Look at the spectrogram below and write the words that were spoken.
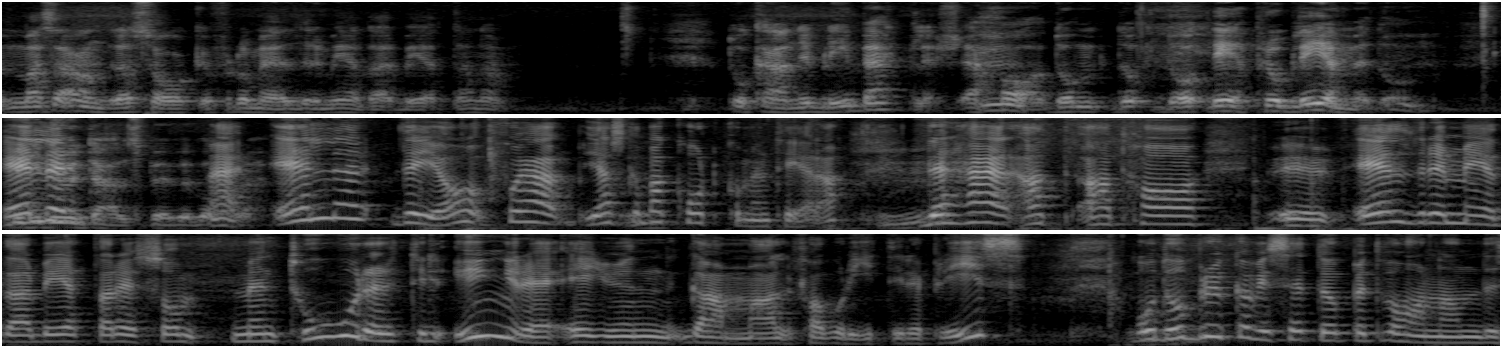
en massa andra saker för de äldre medarbetarna. Då kan det bli en backlash. Jaha, de, de, de, det är problem med dem. Eller- inte alls behöver vara. Nej, eller det jag, får jag, jag ska bara kort kommentera. Mm. Det här att, att ha eh, äldre medarbetare som mentorer till yngre är ju en gammal favorit i repris. Och då brukar vi sätta upp ett varnande,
